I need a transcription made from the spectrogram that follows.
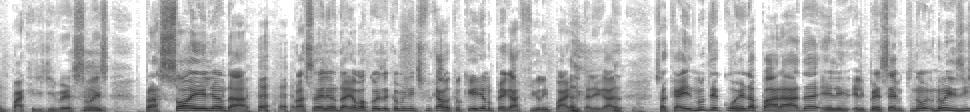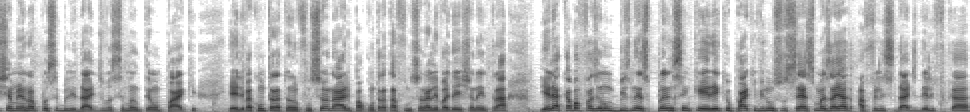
um parque de diversões pra só ele andar. Pra só ele andar. E é uma coisa que eu me identificava, que eu queria não pegar fila em parque, tá ligado? Só que aí, no decorrer da parada, ele, ele percebe que não, não existe a menor possibilidade de você manter um parque. E aí ele vai contratando funcionário, pra contratar funcionário ele vai deixando entrar. E ele acaba fazendo um business plan sem querer, que o parque vira um sucesso, mas aí a, a felicidade dele fica.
